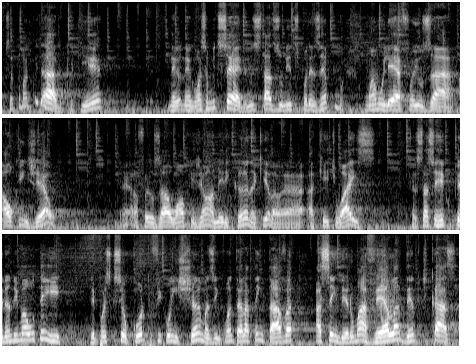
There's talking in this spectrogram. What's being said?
precisa tomar cuidado, porque o negócio é muito sério. Nos Estados Unidos, por exemplo, uma mulher foi usar álcool em gel. Ela foi usar o álcool em gel, uma americana aqui, ela, a Kate Wise. Ela está se recuperando em uma UTI, depois que seu corpo ficou em chamas enquanto ela tentava acender uma vela dentro de casa.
